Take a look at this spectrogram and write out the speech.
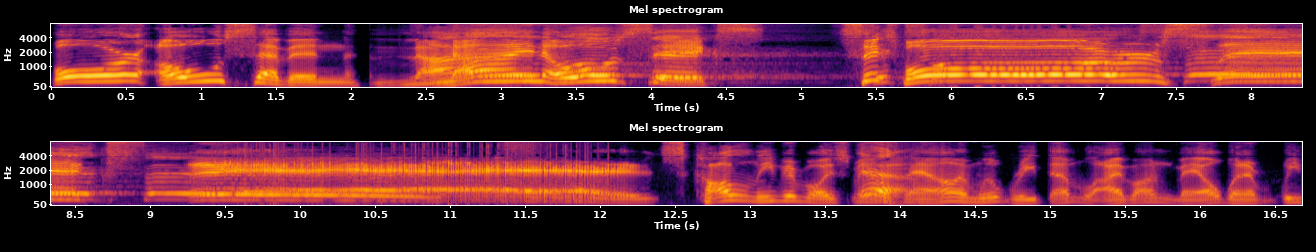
407 nine oh six 646 Call and leave your voicemails Yeah. now and we'll read them live on mail whenever we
